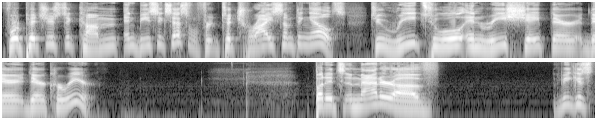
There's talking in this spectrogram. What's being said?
for pitchers to come and be successful, for to try something else, to retool and reshape their their their career. But it's a matter of because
